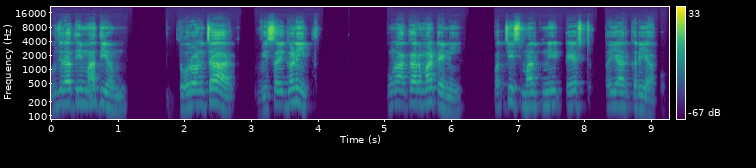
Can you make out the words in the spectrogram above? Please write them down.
ગુજરાતી માધ્યમ ધોરણ ચાર વિષય ગણિત ગુણાકાર માટેની પચીસ માર્કની ટેસ્ટ તૈયાર કરી આપો.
